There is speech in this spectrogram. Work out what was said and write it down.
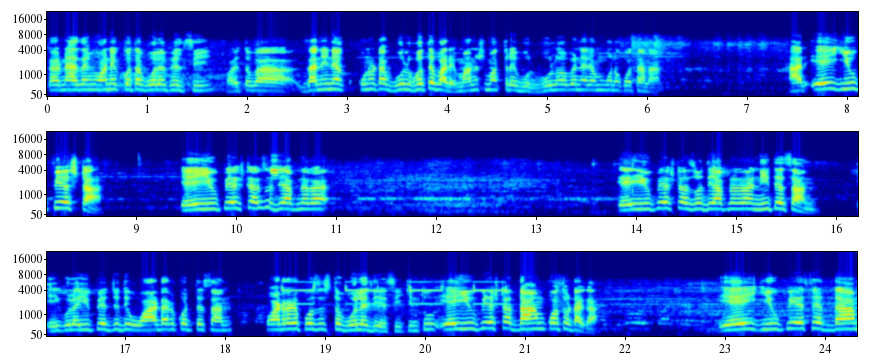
কারণ আজ আমি অনেক কথা বলে ফেলছি হয়তো বা জানি না কোনোটা ভুল হতে পারে, মানুষ মাত্রই ভুল ভুল হবে না এরকম কোনো কথা না। আর এই ইউপিএসটা এই ইউপিএসটা যদি আপনারা, এই ইউপিএসটা যদি আপনারা নিতে চান এইগুলো ইউপিএস যদি অর্ডার করতে চান অর্ডারের প্রসেস তো বলে দিয়েছি, কিন্তু এই ইউপিএসটার দাম কত টাকা? এই ইউপিএস এর দাম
